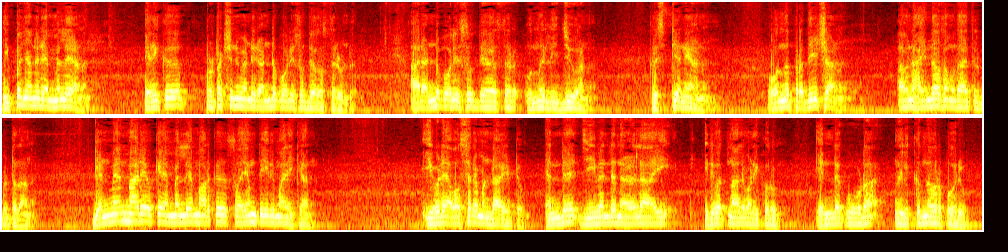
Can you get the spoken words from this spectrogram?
ഇപ്പം ഞാനൊരു എം എൽ എ ആണ്. എനിക്ക് പ്രൊട്ടക്ഷന് വേണ്ടി രണ്ട് പോലീസ് ഉദ്യോഗസ്ഥരുണ്ട്. ആ രണ്ട് പോലീസ് ഉദ്യോഗസ്ഥർ ഒന്ന് ലിജുവാണ് ക്രിസ്ത്യനെയാണ്. ഒന്ന് പ്രതീക്ഷാണ്. അവൻ ഹൈന്ദവ സമുദായത്തിൽപ്പെട്ടതാണ്. ഗൺമാൻമാരെയൊക്കെ എം എൽ എമാർക്ക് സ്വയം തീരുമാനിക്കാൻ ഇവിടെ അവസരമുണ്ടായിട്ടും എന്റെ ജീവന്റെ നിഴലായി ഇരുപത്തിനാല് മണിക്കൂറും എന്റെ കൂടെ നിൽക്കുന്നവർ പോലും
